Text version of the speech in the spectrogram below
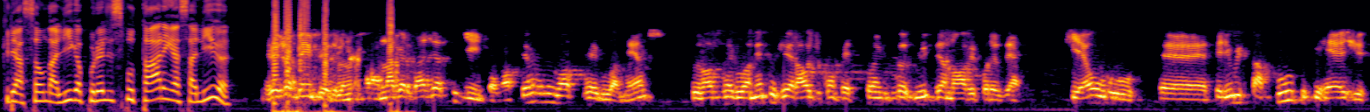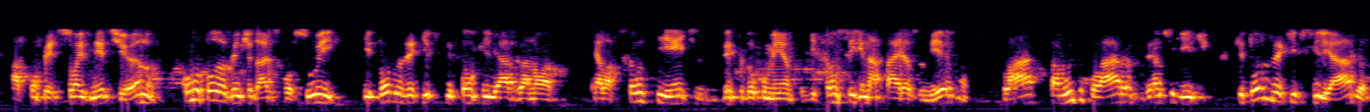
criação da liga, por eles disputarem essa liga? Veja bem, Pedro, né? na verdade é a seguinte, nós temos nos nossos regulamentos, o nosso regulamento geral de competições de 2019, por exemplo, que é o é, seria o estatuto que rege as competições neste ano, como todas as entidades possuem e todas as equipes que são filiadas a nós elas são cientes desse documento e são signatárias do mesmo, lá está muito claro dizendo o seguinte, que todas as equipes filiadas,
